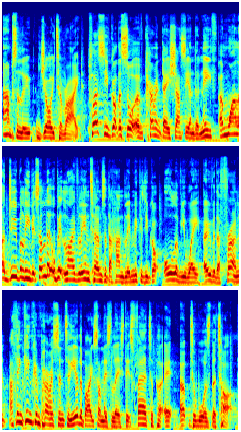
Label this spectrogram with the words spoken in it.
absolute joy to ride. Plus, you've got the sort of current day chassis underneath, and while I do believe it's a little bit lively in terms of the handling because you've got all of your weight over the front, I think in comparison to the other bikes on this list, it's fair to put it up towards the top.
